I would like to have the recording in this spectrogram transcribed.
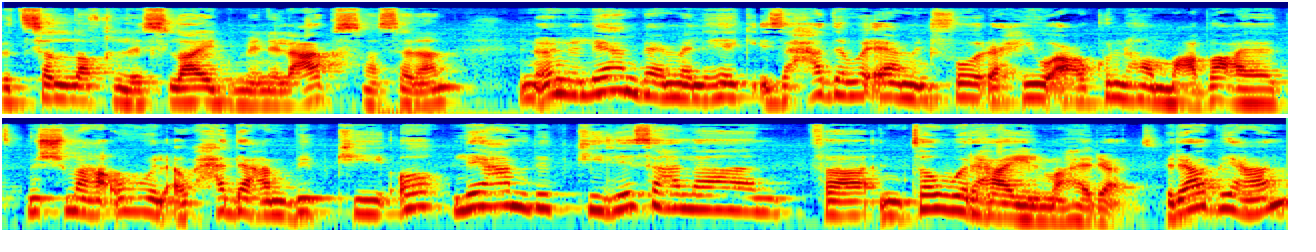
بتسلق السلايد من العكس مثلا. نقول له ليه عم بيعمل هيك؟ إذا حدا وقع من فوق رح يوقعوا كلهم مع بعض. مش معقول. أو حدا عم بيبكي. آه ليه عم بيبكي؟ ليه زعلان؟ فنطور هاي المهارات. رابعا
